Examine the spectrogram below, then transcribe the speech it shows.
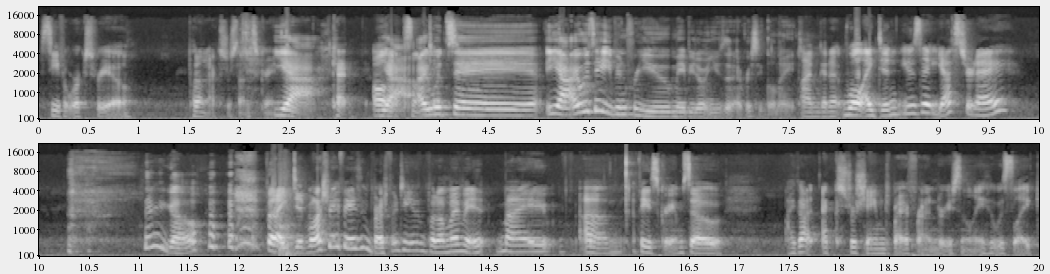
See if it works for you. Put on extra sunscreen. Yeah. Okay. All yeah, I would tips. say yeah, I would say even for you, maybe don't use it every single night. I'm gonna. Well, I didn't use it yesterday, There you go. but I did wash my face and brush my teeth and put on my ma- my um, face cream. So I got extra shamed by a friend recently who was like,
